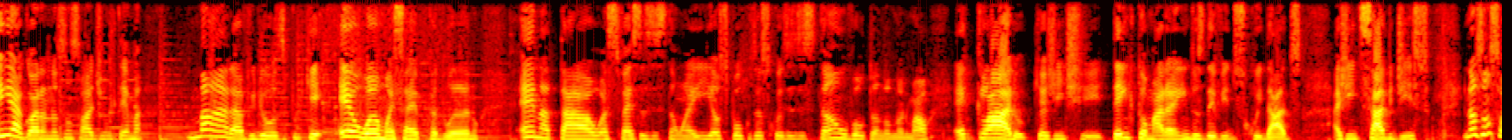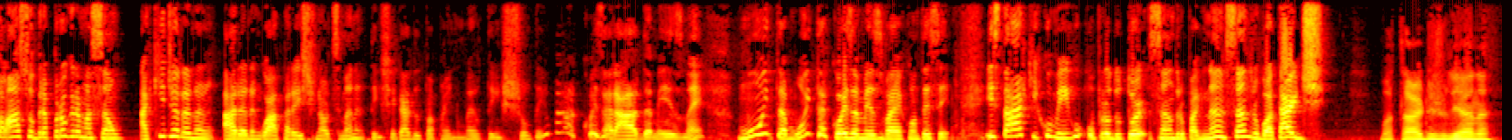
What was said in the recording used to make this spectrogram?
E agora nós vamos falar de um tema maravilhoso, porque eu amo essa época do ano. É Natal, as festas estão aí, aos poucos as coisas estão voltando ao normal. É claro que a gente tem que tomar ainda os devidos cuidados, a gente sabe disso. E nós vamos falar sobre a programação aqui de Araranguá para este final de semana. Tem chegada do Papai Noel, tem show, tem uma coisa arada mesmo, né? Muita, muita coisa mesmo vai acontecer. Está aqui comigo o produtor Sandro Pagnan. Sandro, boa tarde. Boa tarde, Juliana.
